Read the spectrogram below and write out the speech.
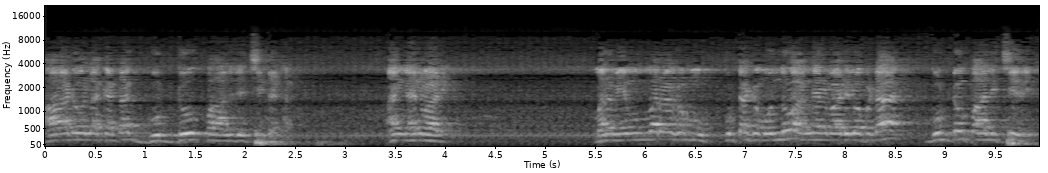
ఆడోళ్ళకట గుడ్డు పాలు తెచ్చిండట. అంగన్వాడి. మనం ఎవ్వరు పుట్టక ముందు అంగన్వాడి లోపల గుడ్డు పాలిచ్చేది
